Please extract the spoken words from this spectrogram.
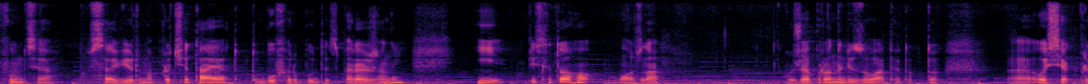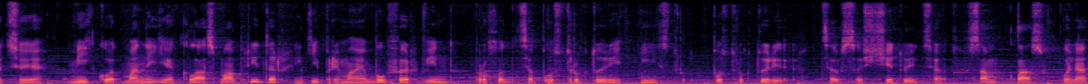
функція все вірно прочитає, тобто буфер буде збережений, і після того можна вже проаналізувати. Тобто, е, ось як працює мій код. У мене є клас MapReader, який приймає буфер, він проходиться по структурі, і по структурі це все щитується, сам клас в поля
